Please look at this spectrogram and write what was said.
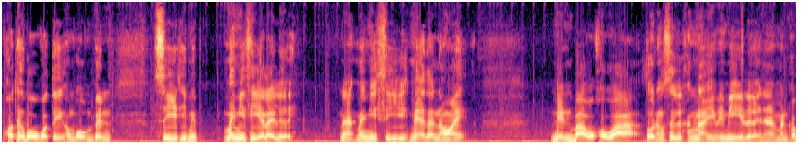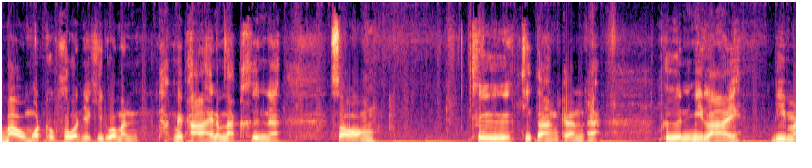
เพราะเทอร์โบปกติของผมเป็นสีที่ไม่ไม่มีสีอะไรเลยนะไม่มีสีแม้แต่น้อย เน้นเบาเพราะว่าตัวหนังสือข้างในไม่มีเลยนะ มันก็เบาหมดทุกส่วน อย่าคิดว่ามันไม่พาให้น้ำหนักขึ้นนะสองคือที่ต่างกันอะพื้นมีลายบีไหม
